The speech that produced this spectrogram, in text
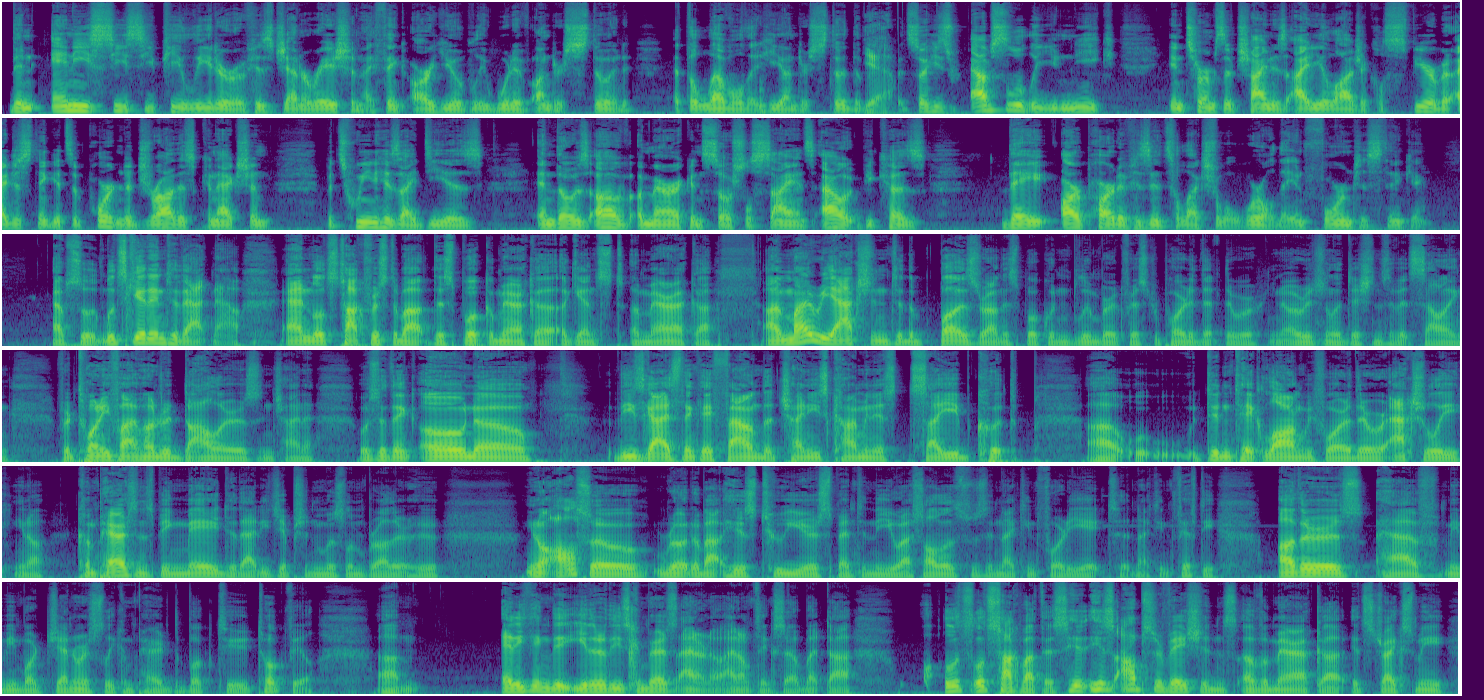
than any CCP leader of his generation, I think, arguably would have understood at the level that he understood them. Yeah. So he's absolutely unique in terms of China's ideological sphere. But I just think it's important to draw this connection between his ideas and those of American social science out because they are part of his intellectual world. They informed his thinking. Absolutely. Let's get into that now. And let's talk first about this book, America Against America. Uh, my reaction to the buzz around this book when Bloomberg first reported that there were, you know, original editions of it selling for $2,500 in China was to think, oh no, these guys think they found the Chinese communist Sayyid Qutb. Uh, it didn't take long before there were actually, you know, comparisons being made to that Egyptian Muslim brother who you know, also wrote about his two years spent in the U.S. All this was in 1948 to 1950. Others have maybe more generously compared the book to Tocqueville. Um, anything that either of these compares, I don't know. I don't think so. But uh, let's let's talk about this. His, his observations of America, it strikes me,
